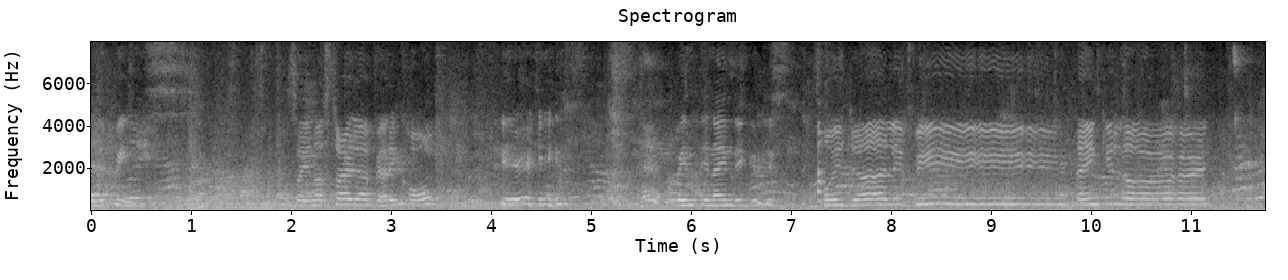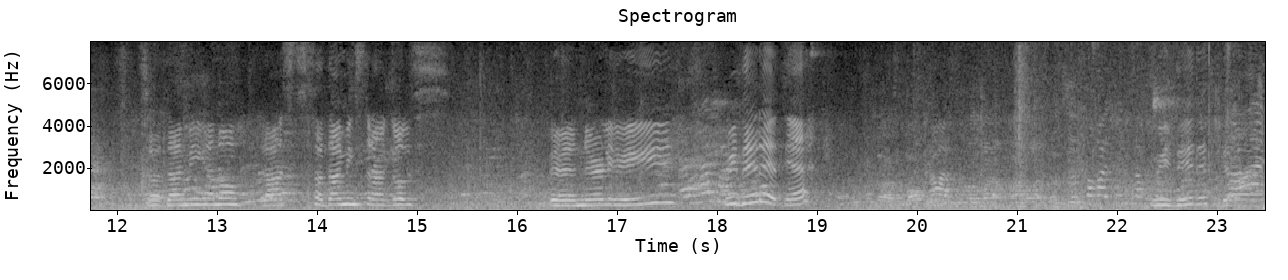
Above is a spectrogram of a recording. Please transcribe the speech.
Philippines. So, in Australia, very cold. Here is 29 degrees. Oy, Jollibee! Thank you, Lord! Sa daming ano, last, sa daming struggles, we're nearly, we did it, yeah? We did it, guys!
